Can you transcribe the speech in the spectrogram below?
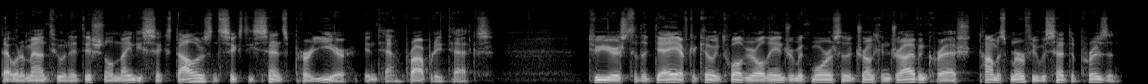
that would amount to an additional $96.60 per year in town property tax. Two years to the day after killing 12 year old Andrew McMorris in a drunken driving crash, Thomas Murphy was sent to prison.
